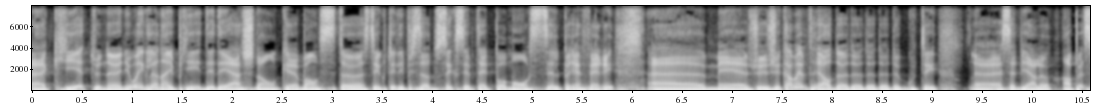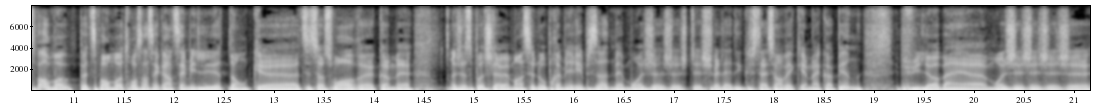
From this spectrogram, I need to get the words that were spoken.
euh, qui est une New England IPA DDH. Donc, euh, bon, si tu as, si écouté l'épisode, tu sais que c'est peut-être pas mon style préféré, euh, mais j'ai quand même très hâte de, de, de, de goûter cette bière-là. En petit format, petit format, 355 ml. Donc, tu sais, ce soir, comme je sais pas si je l'avais mentionné au premier épisode, mais moi, je, je, je, fais la dégustation avec ma copine. Puis là, ben, moi, je, je,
